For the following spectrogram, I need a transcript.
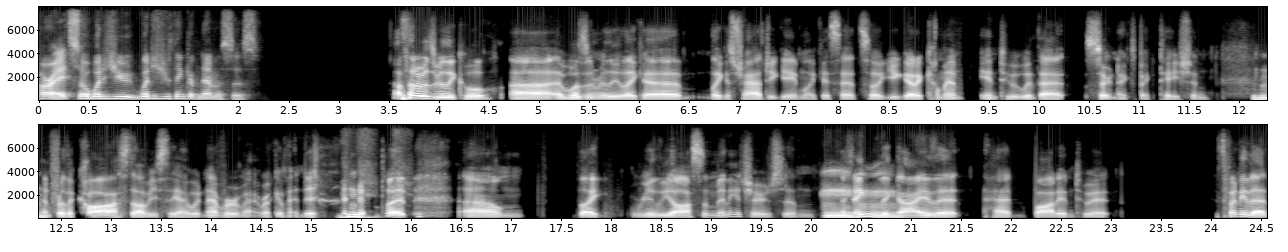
All right. So what did you what did you think of Nemesis? I thought it was really cool. Uh, it wasn't really like a like a strategy game, like I said. So you got to come in, into it with that certain expectation. Mhm. And for the cost, obviously, I would never re- recommend it. but um, like really awesome miniatures, and I think the Mhm. guy that had bought into it. It's funny that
